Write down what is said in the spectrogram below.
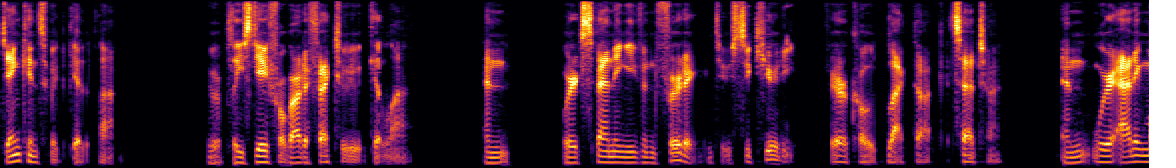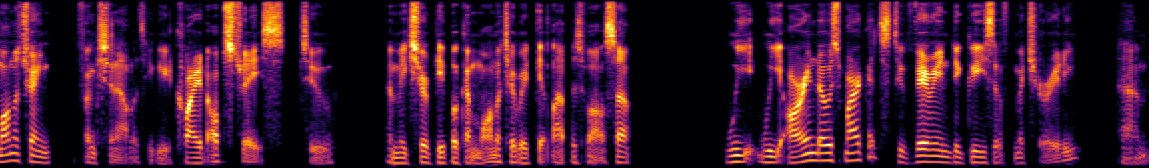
Jenkins with GitLab. We replaced JFrog Artifactory with GitLab. And we're expanding even further into security, Veracode, Black Duck, etc. And we're adding monitoring functionality. We acquired Opstrace to uh, make sure people can monitor with GitLab as well. So we we are in those markets to varying degrees of maturity, um,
